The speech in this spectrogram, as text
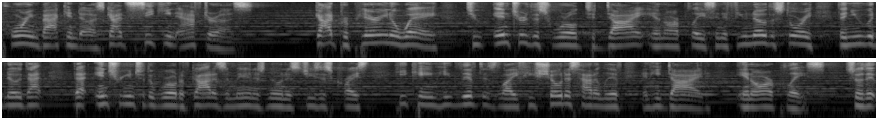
pouring back into us, God seeking after us, God preparing a way to enter this world to die in our place. And if you know the story, then you would know that that entry into the world of God as a man is known as Jesus Christ. He came, he lived his life, he showed us how to live, and he died in our place so that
